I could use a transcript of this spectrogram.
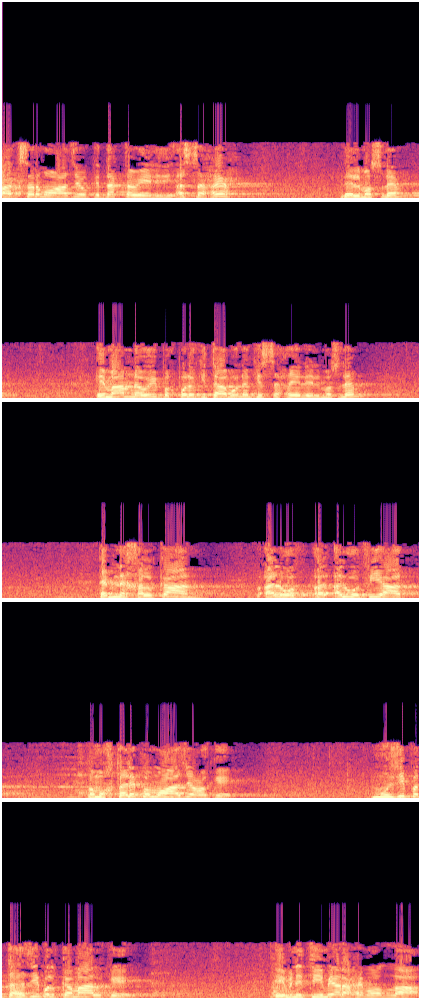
په اکثر مواضعو کې دقه ویلي دي الصحيح للمسلم امام نووي په خپل کتابونو کې صحيح للمسلم ابن خلقان الوفيات په مختلفو مواضعو کې موزي په تهذیب الکمال کې ابن تیمیه رحم الله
